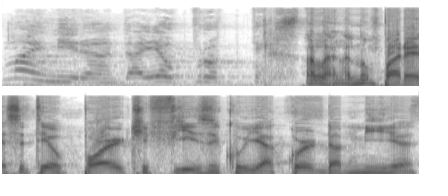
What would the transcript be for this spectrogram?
Mãe Miranda, eu protesto. Olha lá, ela não parece ter o porte físico e a cor da Mia.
